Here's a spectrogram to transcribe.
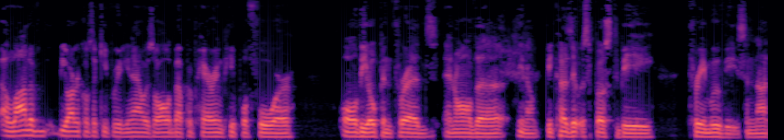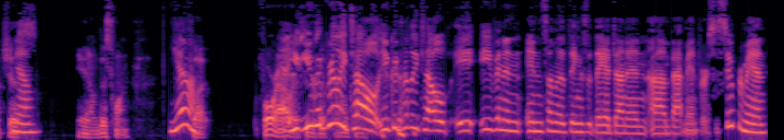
a lot of the articles I keep reading now is all about preparing people for all the open threads and all the you know because it was supposed to be three movies and not just Yeah. you know this one, yeah. but four Yeah, hours. you, you could really a long time. tell. You could really tell, e- even in in some of the things that they had done in um, Batman versus Superman,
